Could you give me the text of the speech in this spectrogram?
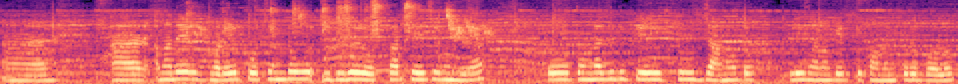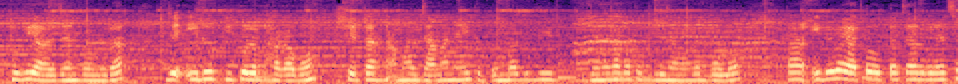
আর আর আমাদের ঘরে প্রচণ্ড ইঁদুরের উৎপাত হয়েছে বন্ধুরা। তো তোমরা যদি কেউ একটু জানো, তো প্লিজ আমাকে একটু কমেন্ট করে বলো। খুবই আর্জেন্ট বন্ধুরা, যে ইঁদুর কী করে ভাগাবো, সেটা আমার জানা নেই। তো তোমরা যদি জেনে থাকো, তো প্লিজ আমাকে বলো। কারণ ইঁদুরও এত অত্যাচার বেড়েছে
